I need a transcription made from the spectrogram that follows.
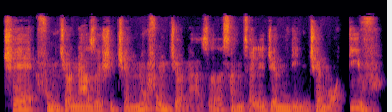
ce funcționează și ce nu funcționează, să înțelegem din ce motiv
